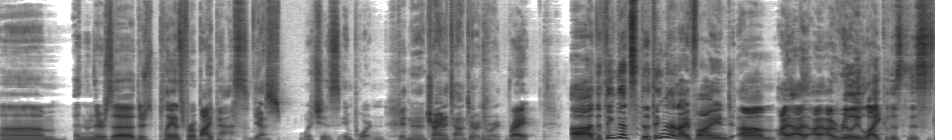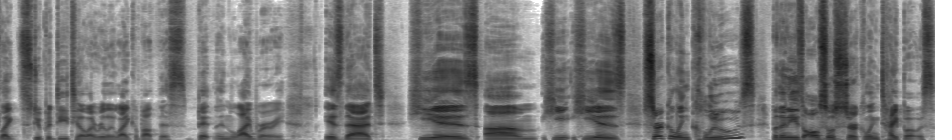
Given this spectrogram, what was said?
Um, and then there's uh there's plans for a bypass, Yes, which is important. getting into Chinatown territory. Right. Uh, the thing that's the thing that I find um, I, I I really like this this like stupid detail I really like about this bit in the library is that he is um he he is circling clues but then he's also circling typos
